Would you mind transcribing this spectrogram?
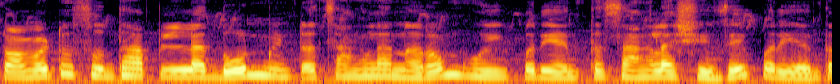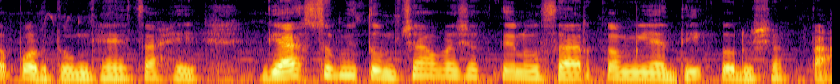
टॉमॅटोसुद्धा आपल्याला दोन मिनटं चांगला नरम होईपर्यंत चांगला शिजेपर्यंत परतून घ्यायचा आहे. गॅस तुम्ही तुमच्या आवश्यकतेनुसार कमी अधिक करू शकता.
